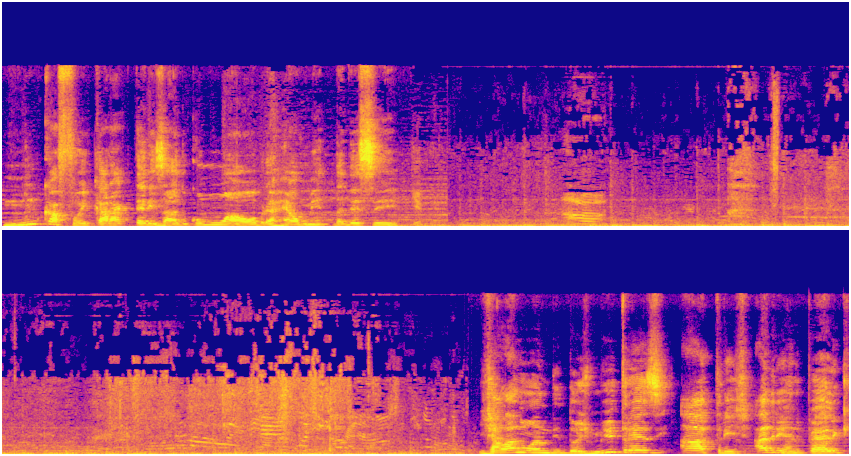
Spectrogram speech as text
nunca foi caracterizado como uma obra realmente da DC. Já lá no ano de 2013, a atriz Adriane Pellick,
